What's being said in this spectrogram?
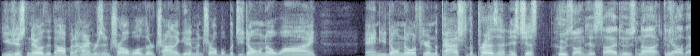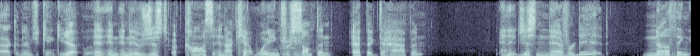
you just know that Oppenheimer's in trouble. They're trying to get him in trouble, but you don't know why, and you don't know if you're in the past or the present. It's just who's on his side, who's not, because Yeah. all the acronyms you can't keep yeah, up with. and, and and it was just a constant, and I kept waiting for something epic to happen, and it just never did. Nothing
